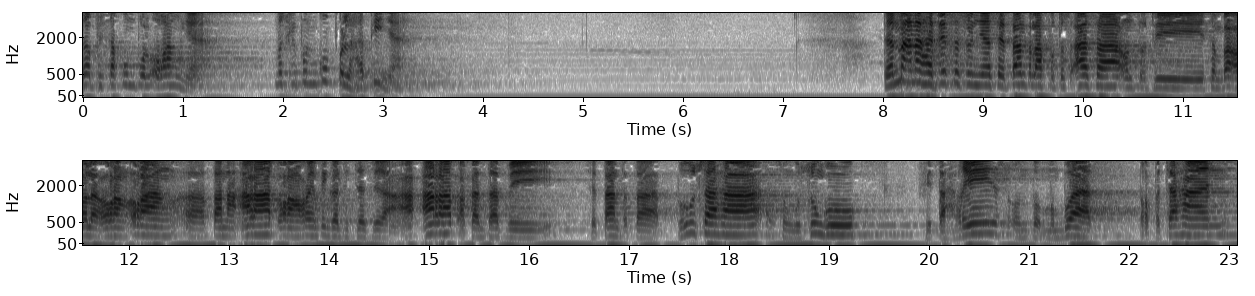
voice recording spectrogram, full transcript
nggak bisa kumpul orangnya, meskipun kumpul hatinya. Dan makna hadis sesungguhnya setan telah putus asa untuk disembah oleh orang-orang e, tanah Arab, orang-orang yang tinggal di jazirah Arab. Akan tapi setan tetap berusaha sungguh-sungguh fitahris untuk membuat perpecahan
